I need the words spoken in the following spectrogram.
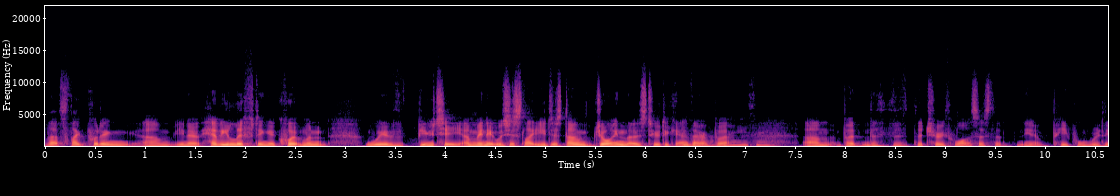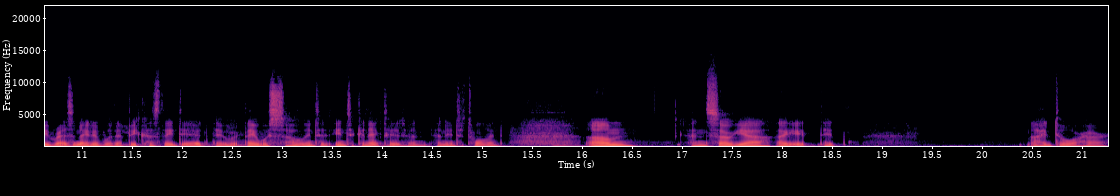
that's like putting, um, you know, heavy lifting equipment with beauty. I mean, it was just like you just don't join those two together. but amazing? Um, but the, the, the, truth was is that you know people really resonated with it because they did. They yeah. were they were so inter- interconnected and, and intertwined. Yeah. Um, and so yeah, I, it, it I adore her.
